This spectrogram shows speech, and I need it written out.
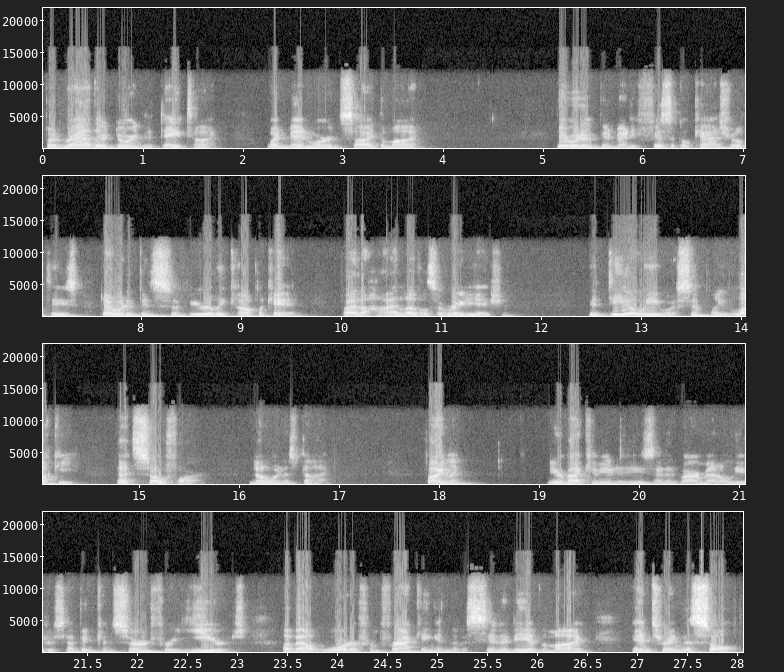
but rather during the daytime when men were inside the mine? There would have been many physical casualties that would have been severely complicated by the high levels of radiation. The DOE was simply lucky that so far no one has died. Finally, nearby communities and environmental leaders have been concerned for years about water from fracking in the vicinity of the mine entering the salt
